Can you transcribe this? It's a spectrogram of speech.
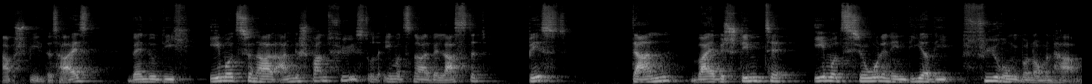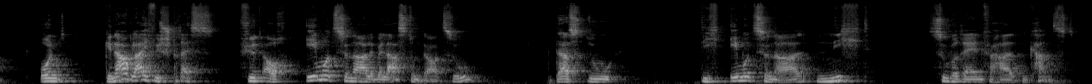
abspielt. Das heißt, wenn du dich emotional angespannt fühlst oder emotional belastet bist, dann weil bestimmte Emotionen in dir die Führung übernommen haben. Und genau gleich wie Stress führt auch emotionale Belastung dazu, dass du dich emotional nicht souverän verhalten kannst.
